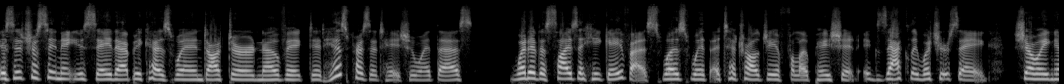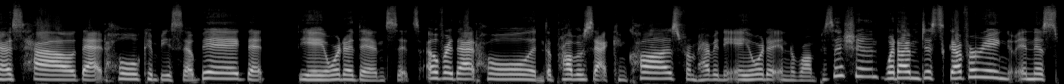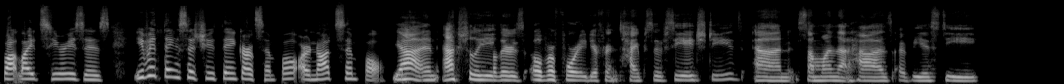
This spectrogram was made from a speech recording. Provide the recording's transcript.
It's interesting that you say that because when Dr. Novick did his presentation with us, one of the slides that he gave us was with a tetralogy of Fallot patient, exactly what you're saying, showing us how that hole can be so big that the aorta then sits over that hole and the problems that can cause from having the aorta in the wrong position. What I'm discovering in this Spotlight series is even things that you think are simple are not simple. Yeah. And actually, there's over 40 different types of CHDs, and someone that has a VSD,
